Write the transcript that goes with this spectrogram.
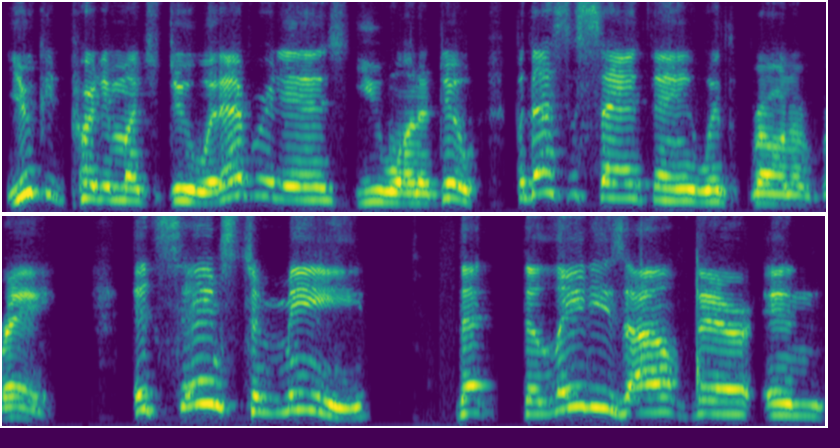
You could pretty much do whatever it is you want to do. But that's the same thing with Rona Ray. It seems to me that the ladies out there in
